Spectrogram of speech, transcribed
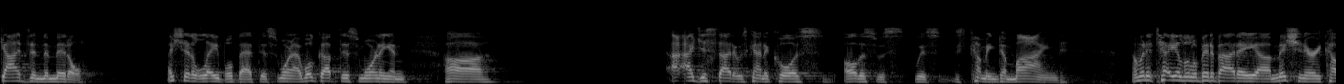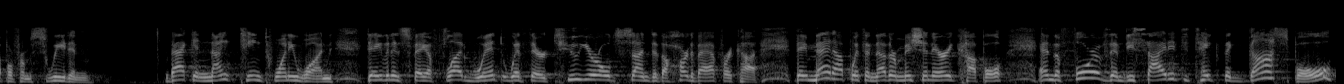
God's in the middle. I should have labeled that this morning. I woke up this morning and uh, I just thought it was kind of cool as all this was, was just coming to mind. I'm going to tell you a little bit about a uh, missionary couple from Sweden. Back in 1921, David and Svea Flood went with their two year old son to the heart of Africa. They met up with another missionary couple, and the four of them decided to take the gospel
